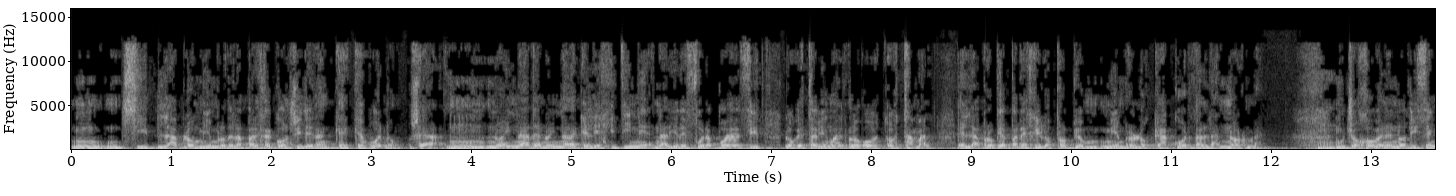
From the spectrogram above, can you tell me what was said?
Mm, si los miembros de la pareja consideran que es bueno, o sea, no hay nada, no hay nada que legitime, nadie de fuera puede decir lo que está bien o, está mal. Es la propia pareja y los propios miembros los que acuerdan las normas. Muchos jóvenes nos dicen,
